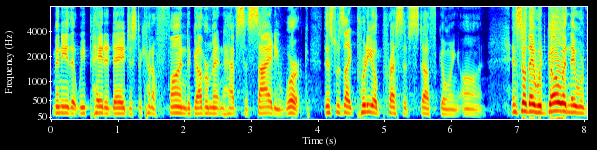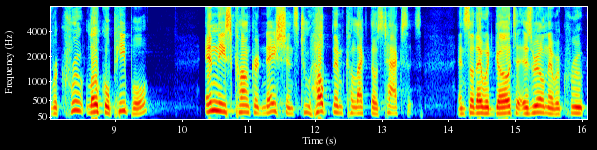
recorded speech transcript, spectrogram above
many that we pay today just to kind of fund government and have society work. This was like pretty oppressive stuff going on. And so they would go and they would recruit local people in these conquered nations to help them collect those taxes. And so they would go to Israel and they recruit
